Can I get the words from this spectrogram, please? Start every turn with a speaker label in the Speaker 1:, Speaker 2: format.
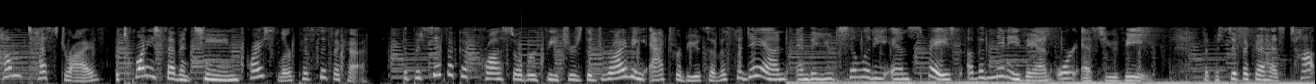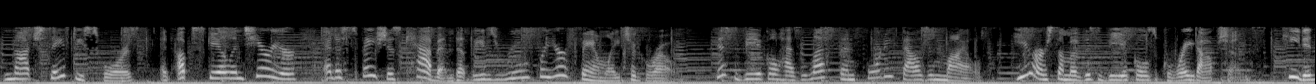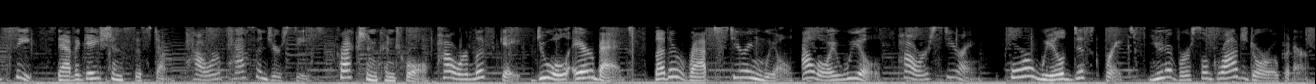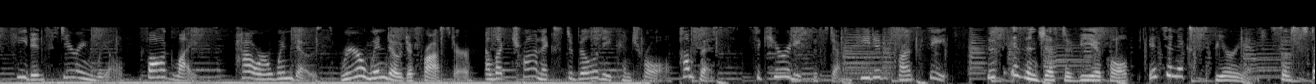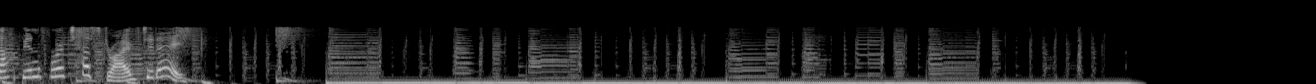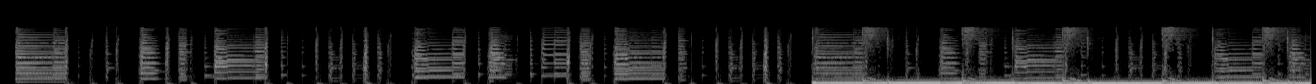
Speaker 1: Come test drive the 2017 Chrysler Pacifica. The Pacifica crossover features the driving attributes of a sedan and the utility and space of a minivan or SUV. The Pacifica has top-notch safety scores, an upscale interior, and a spacious cabin that leaves room for your family to grow. This vehicle has less than 40,000 miles. Here are some of this vehicle's great options. Heated seats, navigation system, power passenger seat, traction control, power liftgate, dual airbags, leather wrapped steering wheel, alloy wheels, power steering, four-wheel disc brakes, universal garage door opener, heated steering wheel, fog lights, power windows, rear window defroster, electronic stability control, compass, security system, heated front seats. This isn't just a vehicle, it's an experience. So stop in for a test drive today.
